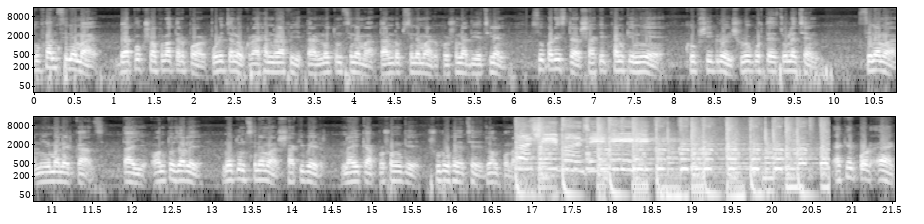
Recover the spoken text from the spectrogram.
তুফান সিনেমায় ব্যাপক সফলতার পর পরিচালক রায়হান রাফি তার নতুন সিনেমা তাণ্ডব সিনেমার ঘোষণা দিয়েছিলেন। সুপারস্টার শাকিব খানকে নিয়ে খুব শীঘ্রই শুরু করতে চলেছেন সিনেমা নির্মাণের কাজ। তাই অন্তজালে নতুন সিনেমার সাকিবের নায়িকা প্রসঙ্গে শুরু হয়েছে জল্পনা। একের পর এক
